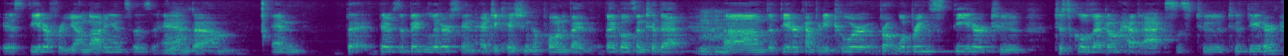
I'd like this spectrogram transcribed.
is theater for young audiences and um, and the, there's a big literacy and education component that, that goes into that. Mhm. um, the theater company tour what brings theater to to schools that don't have access to to theater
